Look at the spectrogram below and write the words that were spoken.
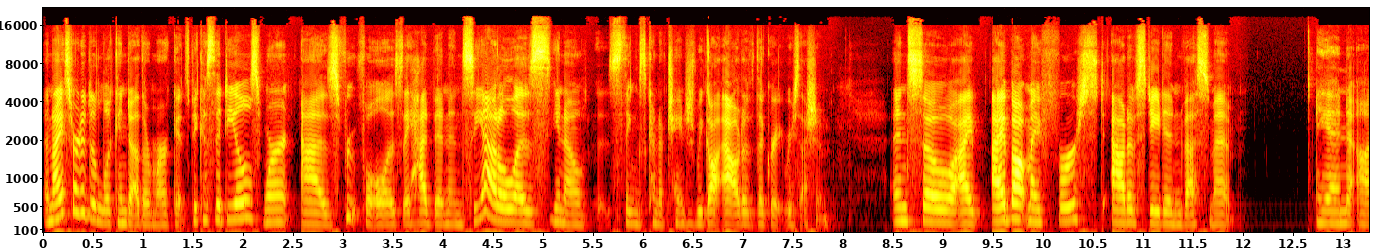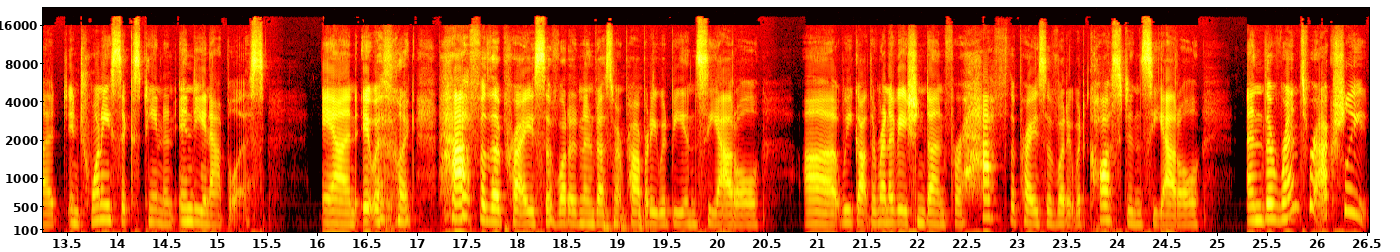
And I started to look into other markets because the deals weren't as fruitful as they had been in Seattle as, you know, as things kind of changed. We got out of the Great Recession. And so I, I bought my first out of state investment in uh, in 2016 in Indianapolis. And it was like half of the price of what an investment property would be in Seattle. Uh, we got the renovation done for half the price of what it would cost in Seattle. And the rents were actually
